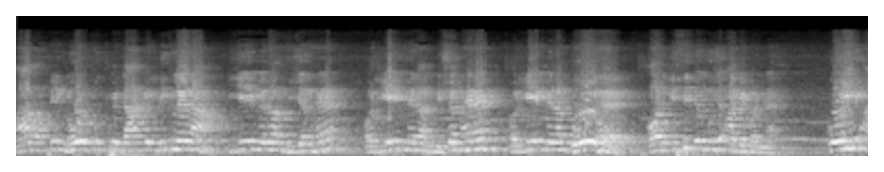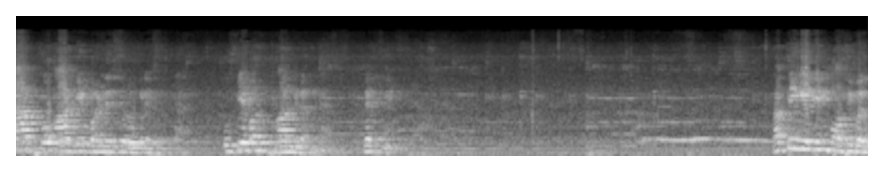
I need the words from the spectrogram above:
आप अपनी नोटबुक में जाके लिख लेना, ये मेरा विजन है और ये मेरा मिशन है और ये मेरा गोल है और इसी पे मुझे आगे बढ़ना है। कोई आपको आगे बढ़ने से रोक नहीं सकता। उसके ध्यान में रखना है। नथिंग इज़ इम्पॉसिबल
